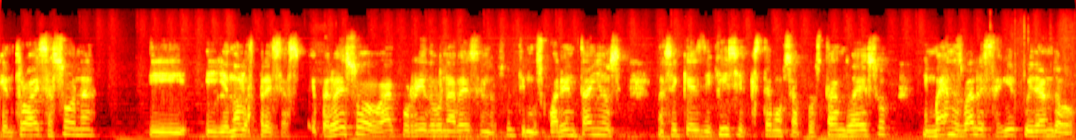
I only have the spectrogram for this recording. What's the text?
entró a esa zona y, llenó las presas. Pero eso ha ocurrido una vez en los últimos 40 años, así que es difícil que estemos apostando a eso y más nos vale seguir cuidando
